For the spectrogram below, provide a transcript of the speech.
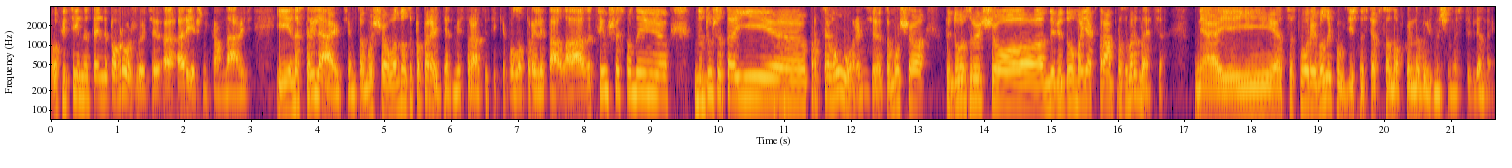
офіційно те не погрожують орешникам навіть і не стріляють їм, тому що воно за попередньої адміністрації тільки було прилітало. А за цим щось вони не дуже та і е, про це говорять, тому що підозрюють, що невідомо як Трамп розвернеться. Е, І це створює велику в дійсності обстановку невизначеності для них.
